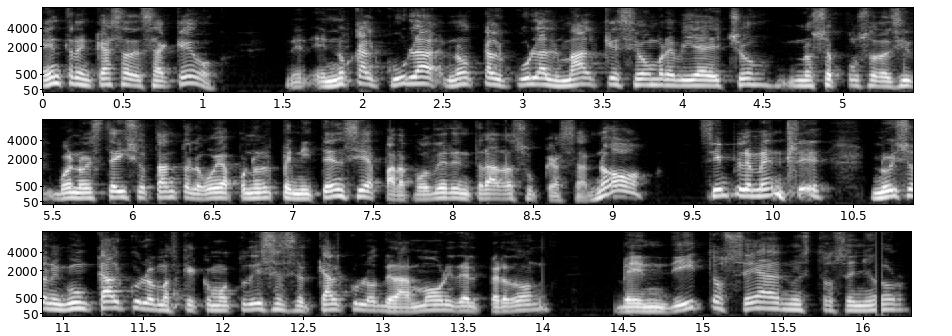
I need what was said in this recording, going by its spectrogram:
entra en casa de saqueo no calcula, no calcula el mal que ese hombre había hecho, no se puso a decir, bueno, este hizo tanto, le voy a poner penitencia para poder entrar a su casa. No, simplemente no hizo ningún cálculo más que, como tú dices, el cálculo del amor y del perdón. Bendito sea nuestro Señor,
